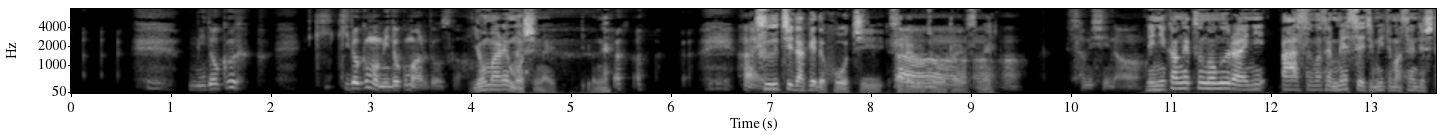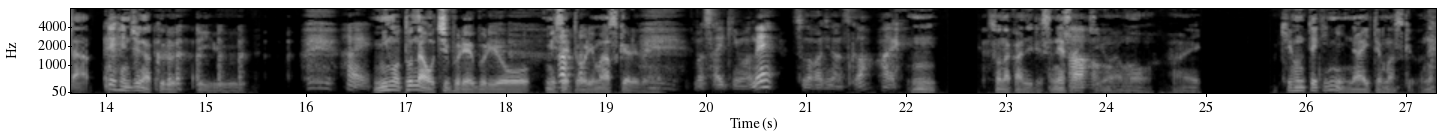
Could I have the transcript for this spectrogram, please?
未読？き既読も未読もあるってことですか？読まれもしないっていうね。はい。通知だけで放置される状態ですね。寂しいな。で、2ヶ月後ぐらいに、あー、すいません、メッセージ見てませんでした。って返事が来るっていう、はい。見事な落ちぶれぶりを見せておりますけれども。まあ最近はね、そんな感じなんですか？はい。うん。そんな感じですね、最近はもう。はい。基本的に泣いてますけどね。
